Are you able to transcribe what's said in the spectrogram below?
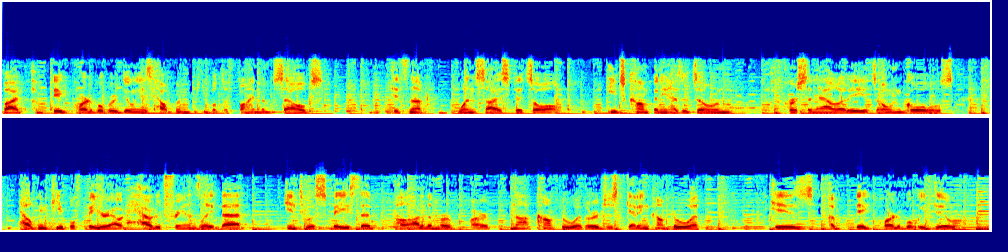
But a big part of what we're doing is helping people to find themselves. It's not one size fits all. Each company has its own personality, its own goals. Helping people figure out how to translate that into a space that a lot of them are, are not comfortable with or just getting comfortable with is a big part of what we do.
